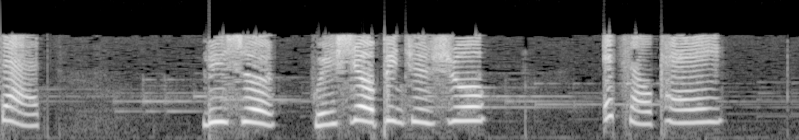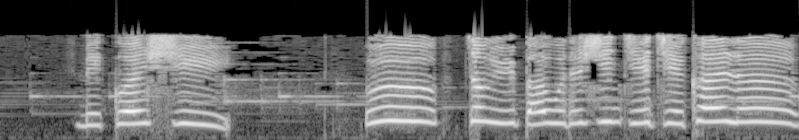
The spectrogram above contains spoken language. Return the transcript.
said, Lisa 微笑并且说 "It's okay." 没关系。哦，终于把我的心结解开了，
